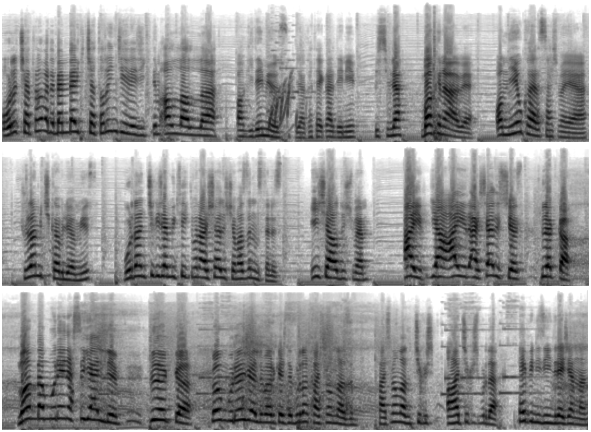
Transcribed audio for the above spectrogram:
Orada çatal vardı. Ben belki çatalı inceleyecektim. Allah Allah. Bak gidemiyoruz. Bir dakika tekrar deneyeyim. Bismillah. Bakın abi. O niye bu kadar saçma ya? Şuradan bir çıkabiliyor muyuz? Buradan çıkacağım yüksek ihtimalle aşağı düşeceğim. Hazır mısınız? İnşallah düşmem. Hayır ya hayır aşağı düşüyoruz. Bir dakika. Lan ben buraya nasıl geldim? Bir dakika. Ben buraya geldim arkadaşlar. Buradan kaçmam lazım. Kaçmam lazım. Çıkış. Aa çıkış burada. Hepinizi indireceğim lan.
